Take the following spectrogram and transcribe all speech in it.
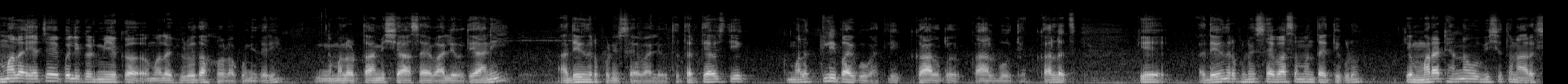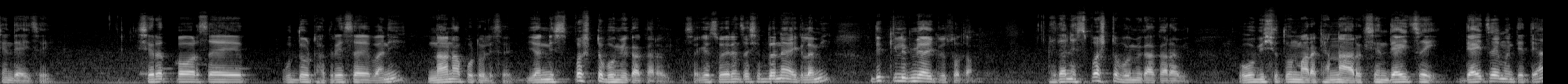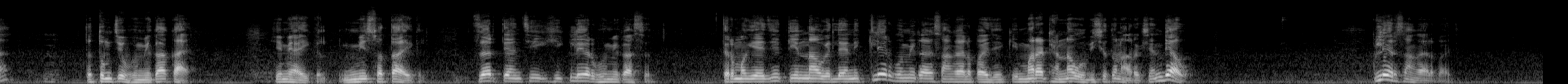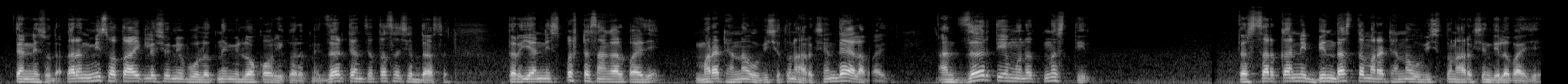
मला याच्याही पलीकडे मी एक मला व्हिडिओ दाखवला कोणीतरी. मला वाटतं अमित शहा साहेब आले होते आणि देवेंद्र फडणवीस साहेब आले होते. तर त्यावेळेस ती एक मला क्लिप ऐकू घातली काल काल बहुतेक कालच की देवेंद्र फडणवीस साहेब असं म्हणत आहेत तिकडून की मराठ्यांना ओबीसीतून आरक्षण द्यायचं आहे शरद पवार साहेब उद्धव ठाकरे साहेब आणि नाना पटोले साहेब यांनी स्पष्ट भूमिका करावी. सगळे सोयऱ्यांचा शब्द नाही ऐकला मी ती क्लिप मी ऐकली स्वतः. हे त्यांनी स्पष्ट भूमिका करावी. ओबीसीतून मराठ्यांना आरक्षण द्यायचं आहे द्यायचं आहे म्हणते त्या. तर तुमची भूमिका काय? हे मी ऐकल. मी स्वतः ऐकलं. जर त्यांची ही क्लिअर भूमिका असेल तर मग याची तीन नाव घेतले आणि क्लिअर भूमिका सांगायला पाहिजे की मराठ्यांना ओबीसीतून आरक्षण द्यावं. क्लिअर सांगायला पाहिजे. त्यांनी सुद्धा. कारण मी स्वतः ऐकल्याशिवाय मी बोलत नाही मी लोकावरही करत नाही. जर त्यांचा तसा शब्द असेल तर यांनी स्पष्ट सांगायला पाहिजे मराठ्यांना ओबीसीतून आरक्षण द्यायला पाहिजे. आणि जर ते म्हणत नसतील तर सरकारने बिनधास्त मराठ्यांना ओबीसीतून आरक्षण दिलं पाहिजे.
